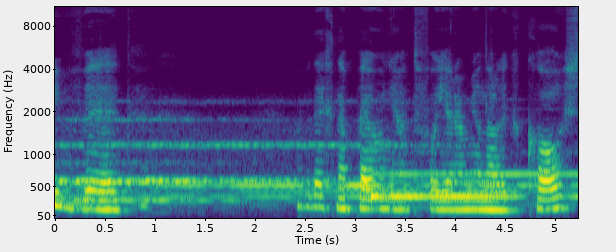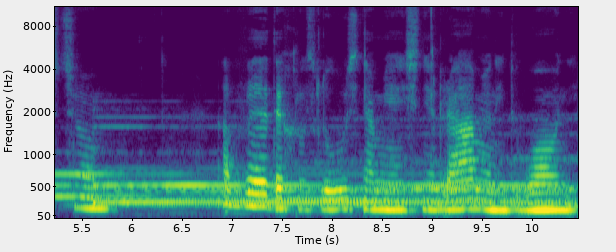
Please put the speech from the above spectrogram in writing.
I wydech. Wdech napełnia Twoje ramiona lekkością, a wydech rozluźnia mięśnie ramion i dłoni.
